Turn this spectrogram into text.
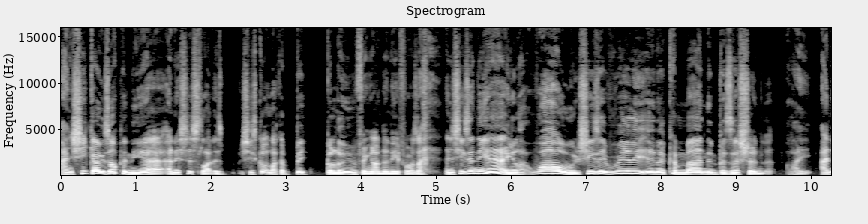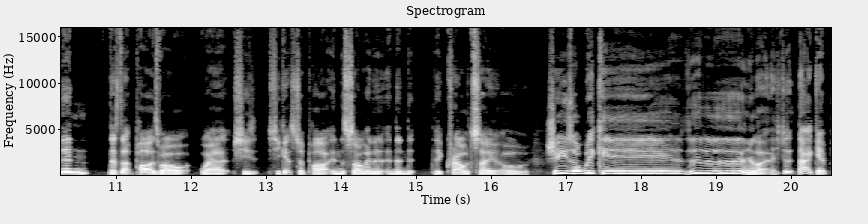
And she goes up in the air, and it's just like this. She's got like a big balloon thing underneath her, and she's in the air, and you're like, whoa, she's really in a commanding position. Like, and then there's that part as well where she she gets to a part in the song, and and then the, the crowd say, "Oh, she's a wicked," and you're like, just, that get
